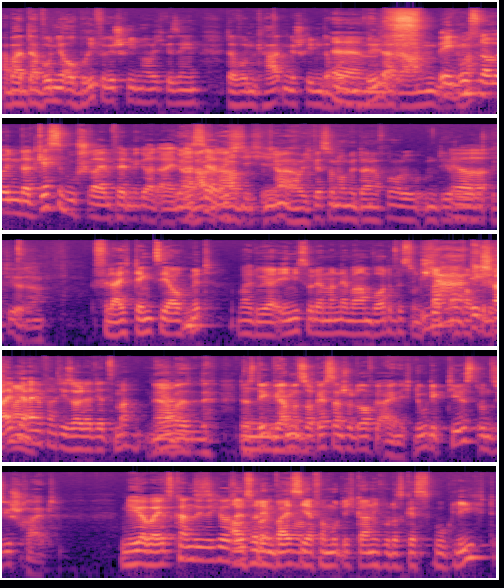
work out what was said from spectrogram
Aber da wurden ja auch Briefe geschrieben, habe ich gesehen. Da wurden Karten geschrieben, da wurden Ähm, Bilderrahmen. Ich muss gemacht. noch in das Gästebuch schreiben, fällt mir gerade ein. das ist da- ja da, wichtig. Ja, habe ich gestern noch mit deiner Frau und dir Ja. darüber diskutiert. Ja. Vielleicht denkt sie auch mit, weil du ja eh nicht so der Mann der warmen Worte bist und schreibt Ja, einfach ich schreibe ja einfach, die soll das jetzt machen. Ja, Ja. aber das Ding, wir haben uns doch gestern schon drauf geeinigt. Du diktierst und sie schreibt. Nee, aber jetzt kann sie sich auch selbst Außerdem weiß sie ja vermutlich gar nicht, wo das Gästebuch liegt,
